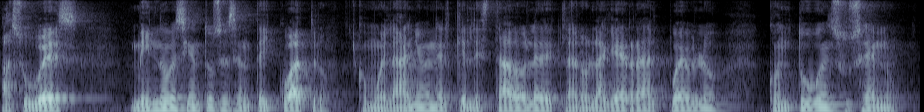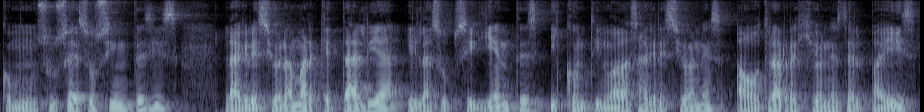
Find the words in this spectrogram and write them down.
A su vez, 1964, como el año en el que el Estado le declaró la guerra al pueblo, contuvo en su seno, como un suceso síntesis, la agresión a Marquetalia y las subsiguientes y continuadas agresiones a otras regiones del país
